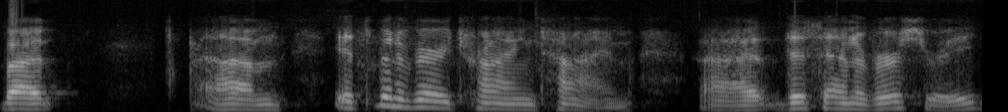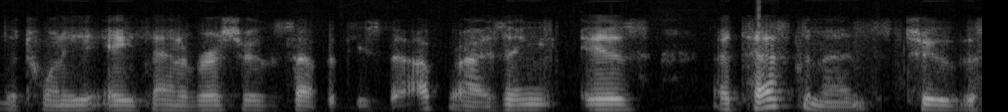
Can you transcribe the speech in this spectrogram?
but um, it's been a very trying time. Uh, this anniversary, the 28th anniversary of the Zapatista uprising, is a testament to the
